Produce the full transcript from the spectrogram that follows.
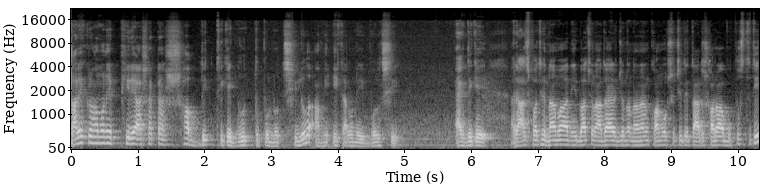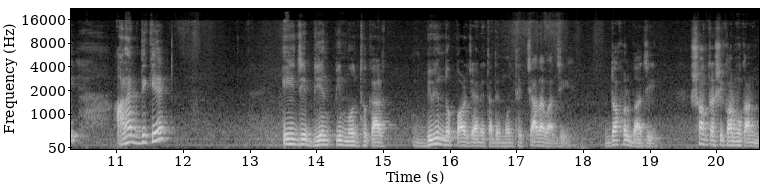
তারেক রহমানের ফিরে আসাটা সব দিক থেকে গুরুত্বপূর্ণ ছিল, আমি এই কারণেই বলছি। একদিকে রাজপথে নামা, নির্বাচন আদায়ের জন্য নানান কর্মসূচিতে তার সরব উপস্থিতি আর একদিকে এই যে বিএনপির মধ্যকার বিভিন্ন পর্যায়ে তাদের মধ্যে চাঁদাবাজি দখলবাজি, সন্ত্রাসী কর্মকাণ্ড,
